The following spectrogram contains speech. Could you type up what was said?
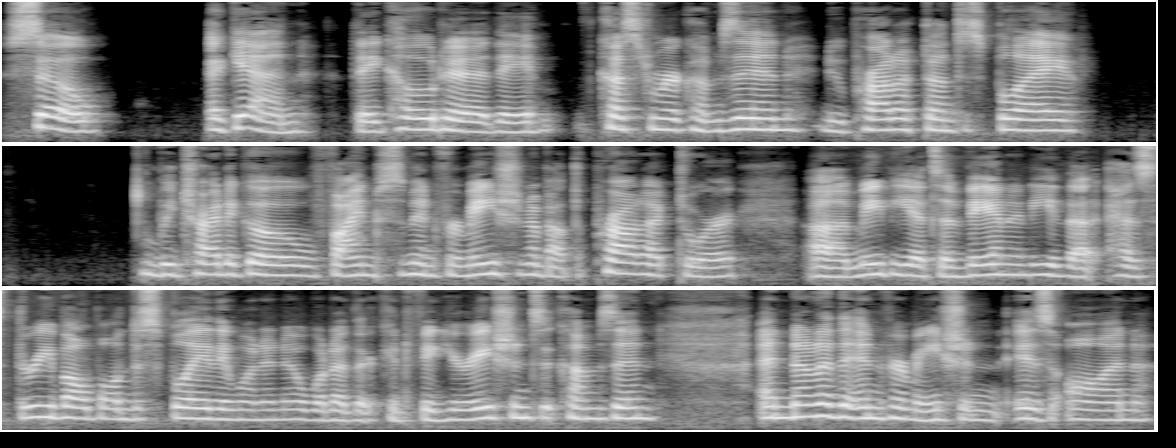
So again, they code to the customer comes in, new product on display we try to go find some information about the product or uh, maybe it's a vanity that has three bulb on display. They want to know what other configurations it comes in. And none of the information is on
